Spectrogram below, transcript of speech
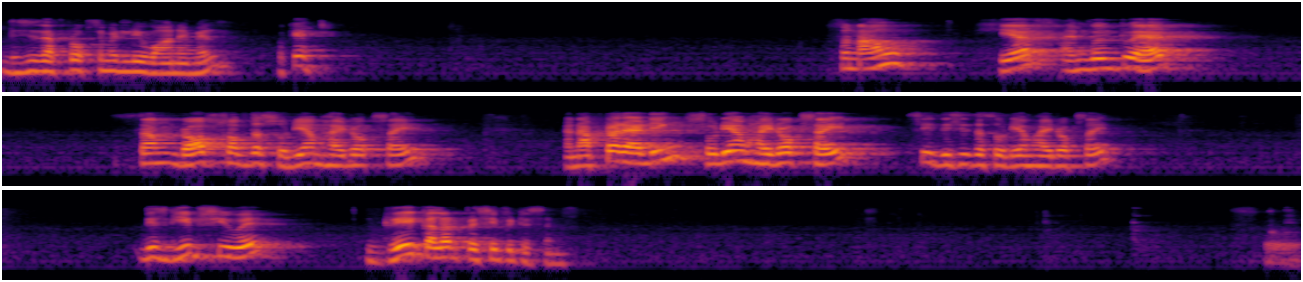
This is approximately 1 ml okay? So now here I am going to add some drops of the sodium hydroxide and after adding sodium hydroxide see this is the sodium hydroxide. This gives you a gray color precipitation. So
